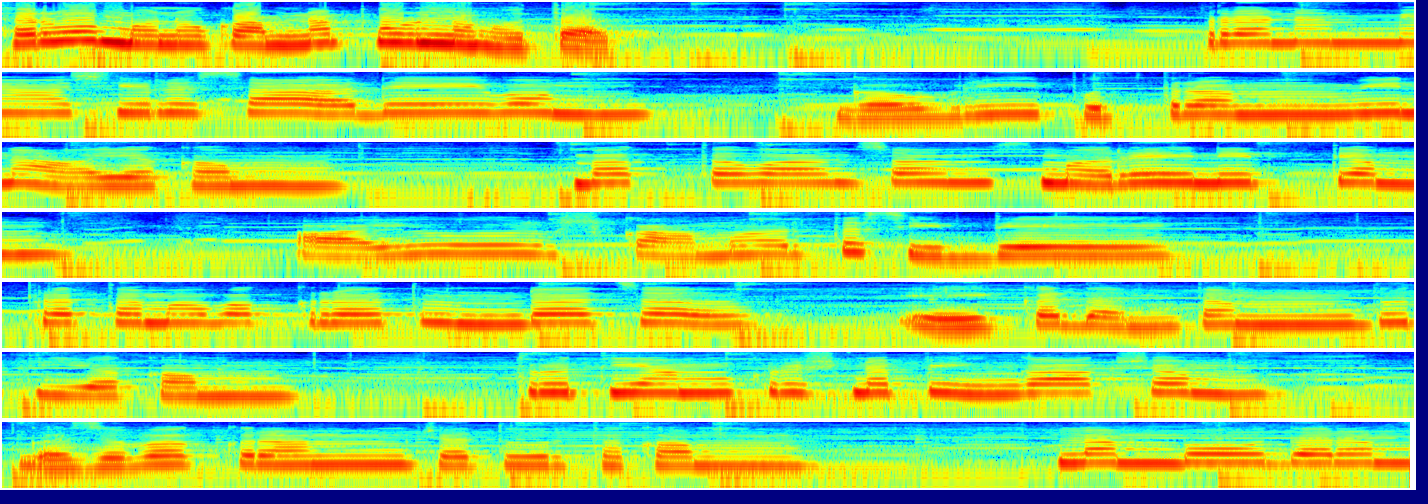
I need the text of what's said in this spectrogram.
सर्व मनोकामना पूर्ण होतात. प्रणम्य शिरसा देवं गौरीपुत्रं विनायकं भक्तवान् संस्मरे नित्यम् आयुष्कामर्थसिद्धे प्रथमवक्रतुण्डच एकदन्तं द्वितीयकं तृतीयं कृष्णपिङ्गाक्षं गजवक्रं चतुर्थकं लम्बोदरं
